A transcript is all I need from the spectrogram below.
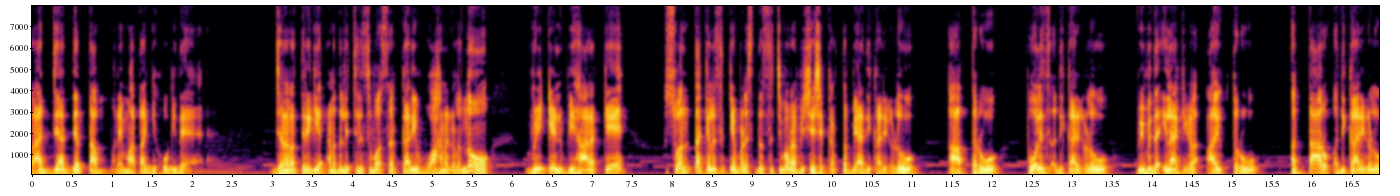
ರಾಜ್ಯಾದ್ಯಂತ ಮನೆಮಾತಾಗಿ ಹೋಗಿದೆ. ಜನರ ತೆರಿಗೆ ಹಣದಲ್ಲಿ ಚಲಿಸುವ ಸರ್ಕಾರಿ ವಾಹನಗಳನ್ನು ವೀಕೆಂಡ್ ವಿಹಾರಕ್ಕೆ, ಸ್ವಂತ ಕೆಲಸಕ್ಕೆ ಬಳಸಿದ ಸಚಿವರ ವಿಶೇಷ ಕರ್ತವ್ಯಾಧಿಕಾರಿಗಳು, ಆಪ್ತರು, ಪೊಲೀಸ್ ಅಧಿಕಾರಿಗಳು, ವಿವಿಧ ಇಲಾಖೆಗಳ ಆಯುಕ್ತರು ಹತ್ತಾರು ಅಧಿಕಾರಿಗಳು,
